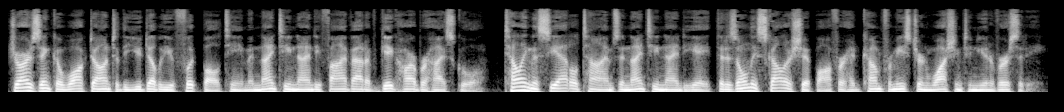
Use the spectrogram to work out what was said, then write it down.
Jarzynka walked on to the UW football team in 1995 out of Gig Harbor High School, telling the Seattle Times in 1998 that his only scholarship offer had come from Eastern Washington University.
